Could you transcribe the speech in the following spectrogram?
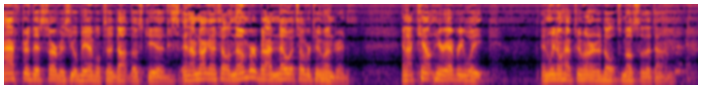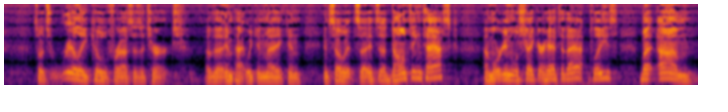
after this service, you'll be able to adopt those kids. And I'm not going to tell a number, but I know it's over 200. And I count here every week and we don't have 200 adults most of the time. So it's really cool for us as a church of the impact we can make, and and so it's a, it's a daunting task. Uh, Morgan will shake her head to that, please. But um,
